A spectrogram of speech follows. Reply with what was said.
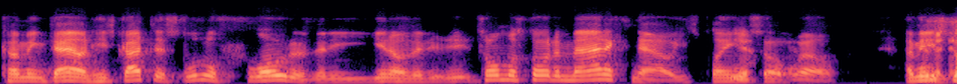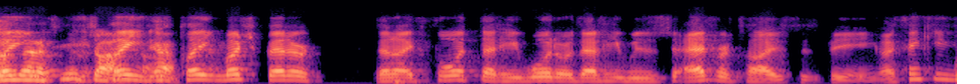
coming down. He's got this little floater that he, you know, that it's almost automatic now. He's playing Yeah. so well. I mean, And he's playing, that a few he's playing, yeah. he's playing much better than I thought that he would, or that he was advertised as being. I think he's,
